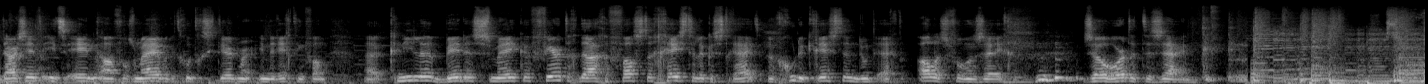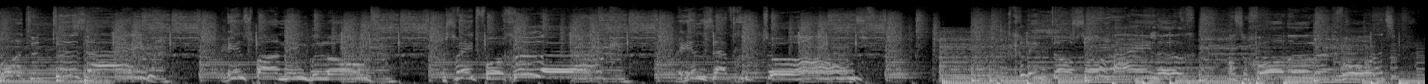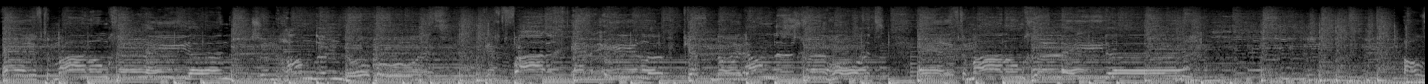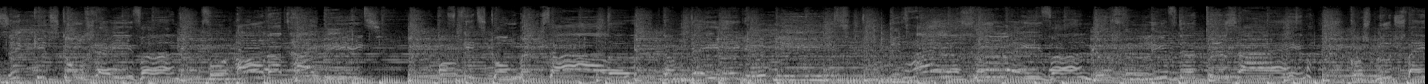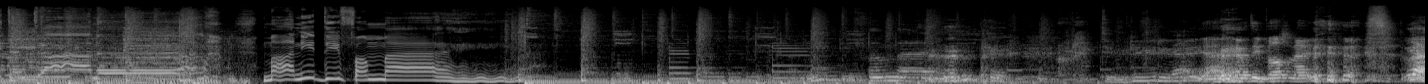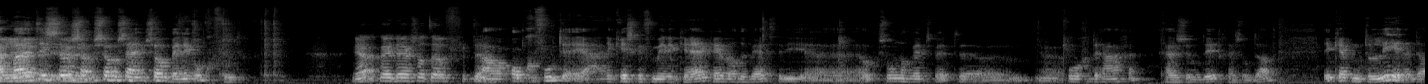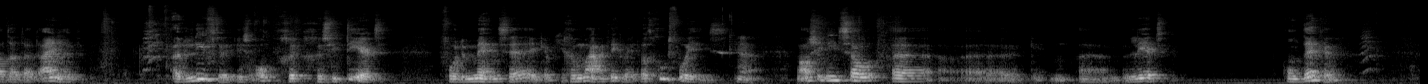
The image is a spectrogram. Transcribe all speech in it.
Daar zit iets in, ah, volgens mij heb ik het goed geciteerd, maar in de richting van eh, knielen, bidden, smeken, 40 dagen vasten, geestelijke strijd. Een goede christen doet echt alles voor een zegen. Zo hoort het te zijn. Voor geluk. Inzet getoond. Klinkt al zo heilig als een goddelijk woord. Er heeft een man om geleden, zijn handen doorboord. Rechtvaardig en eerlijk, ik heb nooit anders gehoord. Er heeft een man om geleden. Als ik iets kon geven voor al dat hij biedt, of iets kon betalen, maar niet die van mij. Niet die van mij. Ja, met die baslijn. Ja, maar het is zo, zo, zo, zijn, zo ben ik opgevoed. Ja, kan je daar eens wat over vertellen? Nou, opgevoed, eh, ja, de christelijke familie kerk, hè, wel de wet die eh, elke zondag werd, werd eh, eh, voorgedragen. Gij zult dit, gij zult dat. Ik heb moeten leren dat dat uiteindelijk uit liefde is opgeciteerd voor de mens. Hè. Ik heb je gemaakt, ik weet wat goed voor je is. ja. Maar als je het niet zo eh, eh, eh, leert ontdekken,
